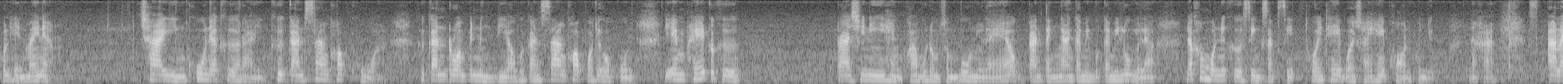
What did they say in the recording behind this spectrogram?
คุณเห็นไหมเนี่ย ชายหญิงคู่นี้คืออะไร คือการสร้างครอบครัว คือการรวมเป็นหนึ่งเดียว คือการสร้างครอบครัวที่อบอุ่น The Empress ก็คือ ราชินีแห่งความอุดมสมบูรณ์อยู่แล้ว การแต่งงานการมีบุตรการมีลูกอยู่แล้ว แล้วข้างบนนี่คือสิ่งศักดิ์สิทธิ์ทวยเทพอวยชัยให้พรคุณอยู่นะคะ อะไร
